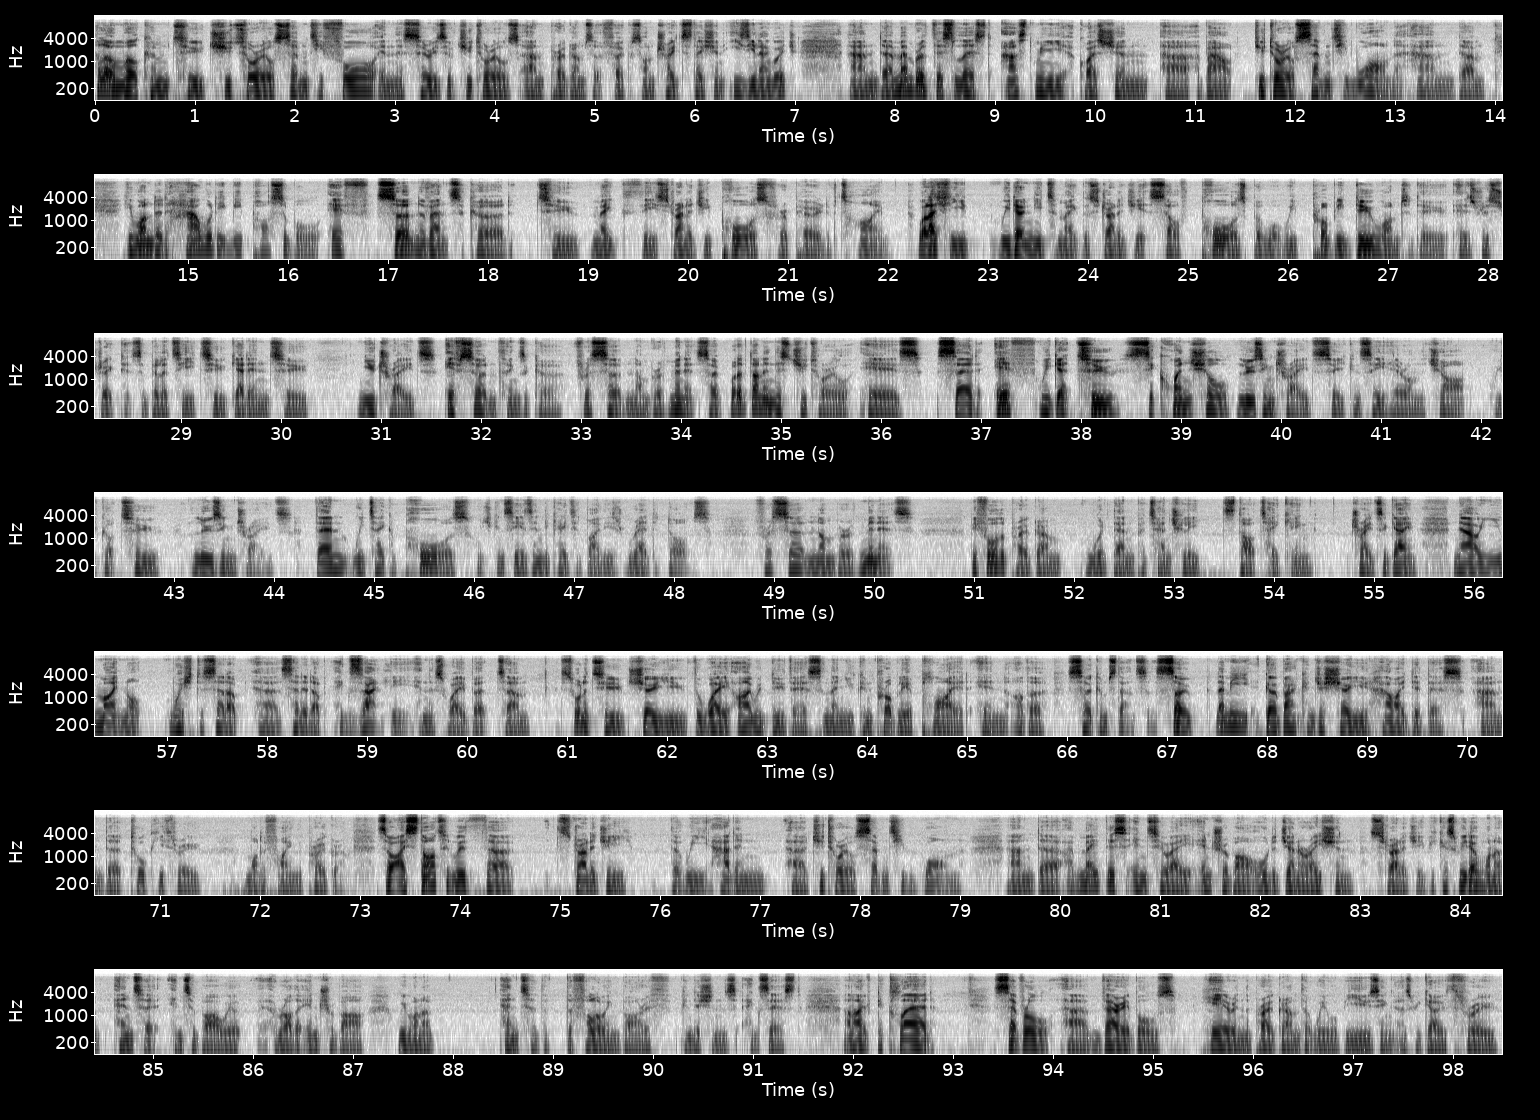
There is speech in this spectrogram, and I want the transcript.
Hello and welcome to tutorial 74 in this series of tutorials and programs that focus on TradeStation Easy Language. And a member of this list asked me a question uh, about tutorial 71 and um, he wondered how would it be possible if certain events occurred to make the strategy pause for a period of time. Well, actually, we don't need to make the strategy itself pause, but what we probably do want to do is restrict its ability to get into new trades if certain things occur for a certain number of minutes. So what I've done in this tutorial is said if we get two sequential losing trades, so you can see here on the chart, we've got two losing trades, then we take a pause, which you can see is indicated by these red dots, for a certain number of minutes before the program would then potentially start taking trades again. Now, you might not wish to set up uh, set it up exactly in this way, but um, I just wanted to show you the way I would do this, and then you can probably apply it in other circumstances. So let me go back and just show you how I did this and uh, talk you through modifying the program. So I started with uh, strategy that we had in uh, tutorial 71 and uh, I've made this into a intrabar order generation strategy because we don't want to enter interbar, we rather intrabar. We want to enter the, the following bar if conditions exist. And I've declared several uh, variables here in the program that we will be using as we go through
